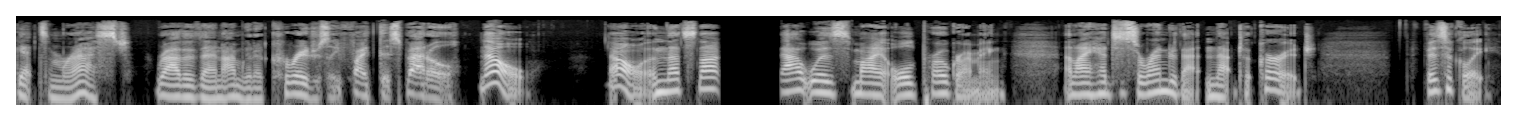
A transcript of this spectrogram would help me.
get some rest rather than I'm going to courageously fight this battle. No. No, and that's not that was my old programming and I had to surrender that and that took courage. Physically,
